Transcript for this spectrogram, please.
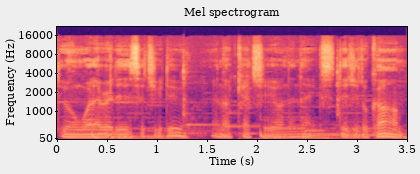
Doing whatever it is that you do, and I'll catch you on the next Digital Calm.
